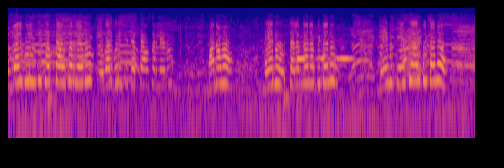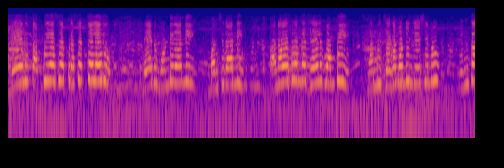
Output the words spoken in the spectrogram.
ఎవరి గురించి చెప్పే అవసరం లేదు? ఎవరి గురించి చెప్పే అవసరం లేదు? మనము నేను తెలంగాణ బిడ్డను నేను కేసీఆర్ బిడ్డను నేను తప్పు చేసే ప్రసక్తే లేదు. నేను మొండిదాన్ని మంచిదాన్ని అనవసరంగా జైలుకు పంపి నన్ను జగమొండిని చేసిండ్రు. ఇంకా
